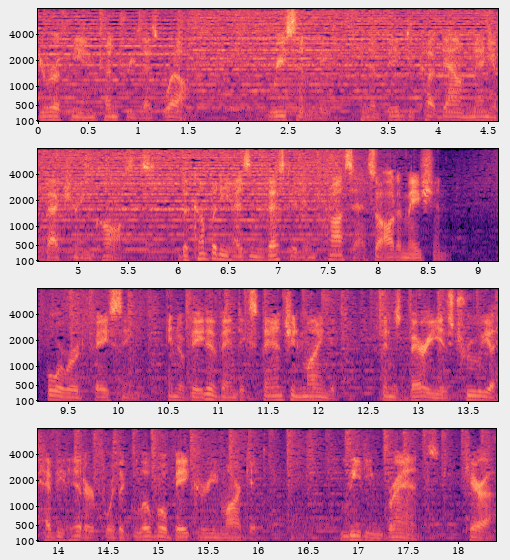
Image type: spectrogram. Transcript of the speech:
European countries as well. Recently, in a bid to cut down manufacturing costs, the company has invested in process automation. Forward-facing, innovative and expansion-minded, Finsbury is truly a heavy hitter for the global bakery market. Leading brands, Cara,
